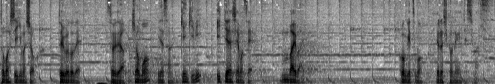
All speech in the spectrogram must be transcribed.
飛ばしていきましょう。ということでそれでは今日も皆さん元気にいってらっしゃいませ。バイバイ。今月もよろしくお願いいたします。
